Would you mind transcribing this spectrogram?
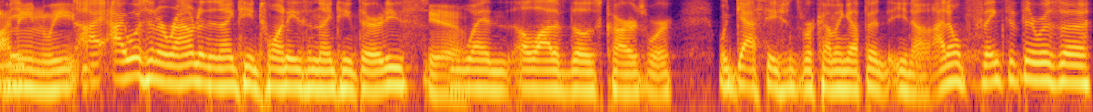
I may- mean, we- I, I wasn't around in the 1920s and 1930s Yeah. when a lot of those cars were when gas stations were coming up, and you know, I don't think that there was a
